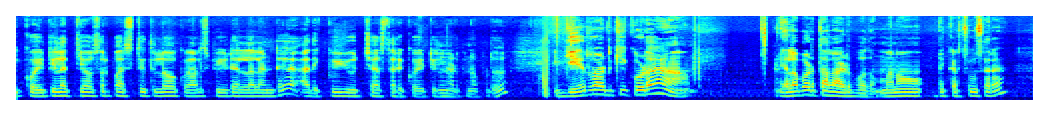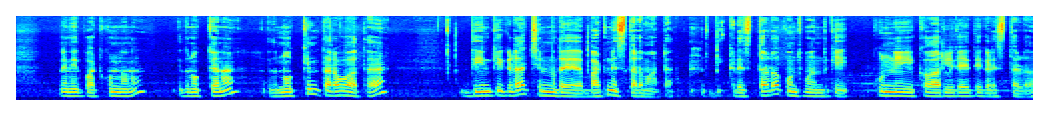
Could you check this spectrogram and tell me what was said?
ఈ కొయిటీలు అత్యవసర పరిస్థితుల్లో ఒకవేళ స్పీడ్ వెళ్ళాలంటే అది ఎక్కువ యూజ్ చేస్తారు ఈ కొయిటీలు నడిపినప్పుడు. ఈ గేర్ రాడ్కి కూడా ఎలా పడితే అలా ఆడిపోదాం. మనం ఇక్కడ చూసారా? నేను ఇది పట్టుకున్నాను. ఇది నొక్కానా? ఇది నొక్కిన తర్వాత దీనికి ఇక్కడ చిన్నది బటన్ ఇస్తాడనమాట ఇక్కడ ఇస్తాడో కొంతమందికి కొన్ని కార్లకి అయితే ఇక్కడ ఇస్తాడో.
